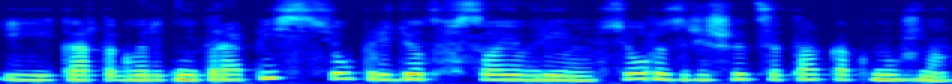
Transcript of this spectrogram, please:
И карта говорит, не торопись, все придет в свое время, все разрешится так, как нужно.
